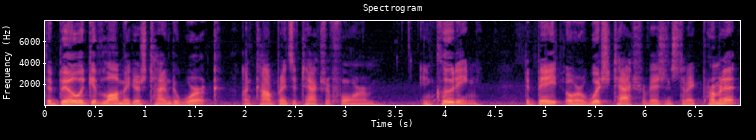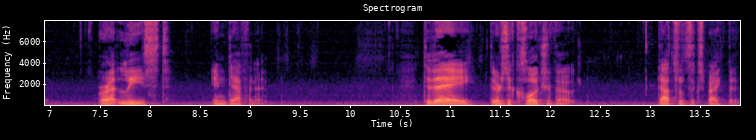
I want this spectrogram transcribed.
the bill would give lawmakers time to work on comprehensive tax reform, including debate over which tax provisions to make permanent or at least indefinite. Today, there's a cloture vote. That's what's expected.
